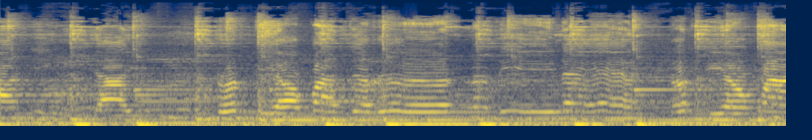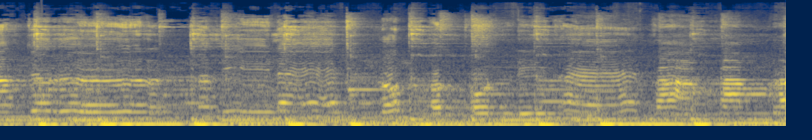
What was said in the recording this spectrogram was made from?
ารยิ่งใหญ่รถเกี่ยวปานเจริญนั้นดีแน่รถเกี่ยวปานเจริญนั้นดีแน่รถอดทนดีแท้สร้างกำไร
